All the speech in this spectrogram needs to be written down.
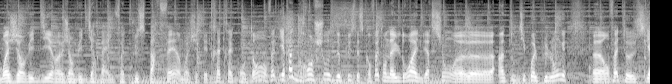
moi j'ai envie de dire, j'ai envie de dire, bah, une fois de plus parfait. hein. Moi j'étais très très content. En fait, il n'y a pas grand chose de plus parce qu'en fait, on a eu le droit à une version euh, un tout petit poil plus longue. Euh, en fait, il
